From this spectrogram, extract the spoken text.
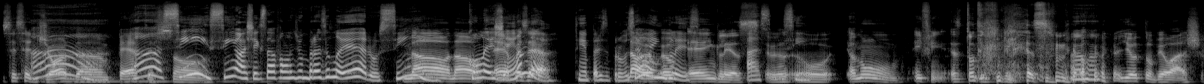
sei se é ah, Jordan Peterson. Ah, sim, sim. Eu achei que você tava falando de um brasileiro, sim. Não, não. Com legenda? É, é. Tem aparecido pra você não, ou é inglês? Eu, é inglês. Ah, sim, eu, sim. Eu, eu, não. Enfim, é tudo em inglês no uhum. YouTube, eu acho.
